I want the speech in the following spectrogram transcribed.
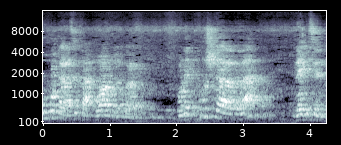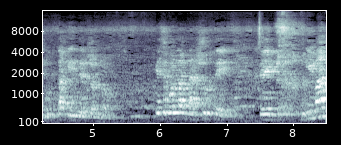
উপকার আছে তা অর্জন অনেক পুরস্কার তারা রেখেছেন মুত্তাকিনদের জন্য। যে বললাম না শুরুতে, যে ইমান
